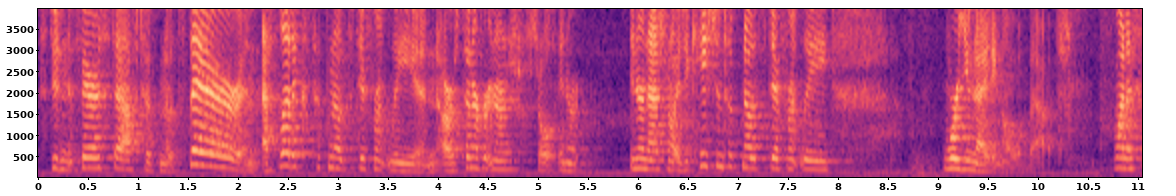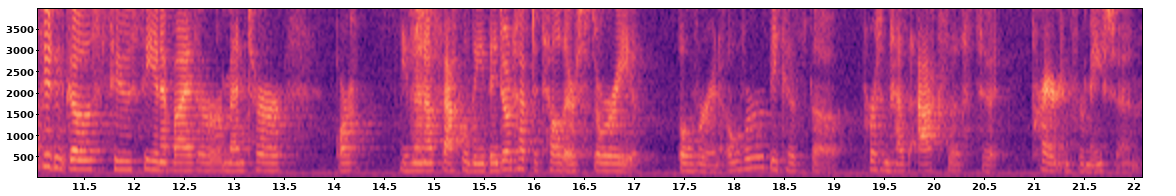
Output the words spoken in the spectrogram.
student affairs staff took notes there, and athletics took notes differently, and our Center for International, Inter, International Education took notes differently we're uniting all of that. When a student goes to see an advisor or a mentor or even a faculty, they don't have to tell their story over and over because the person has access to prior information.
